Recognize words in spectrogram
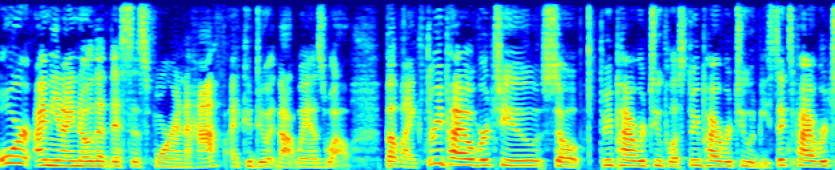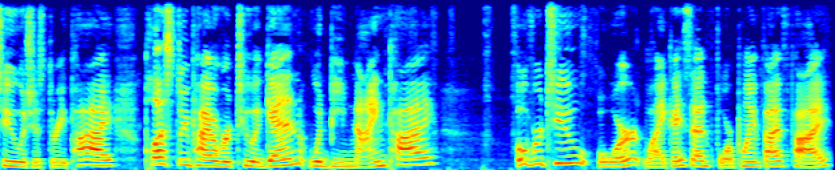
or, I mean, I know that this is 4 and a half. I could do it that way as well. But like 3 pi over 2, so 3 pi over 2 plus 3 pi over 2 would be 6 pi over 2, which is 3 pi, plus 3 pi over 2 again would be 9 pi over 2, or like I said, 4.5 pi.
